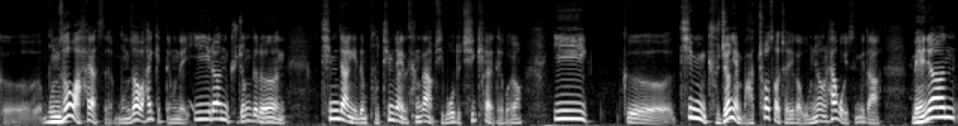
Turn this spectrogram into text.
그 문서화하였어요. 문서화했기 때문에 이런 규정들은 팀장이든 부팀장이든 상관없이 모두 지켜야 되고요. 이 그 팀 규정에 맞춰서 저희가 운영을 하고 있습니다. 매년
